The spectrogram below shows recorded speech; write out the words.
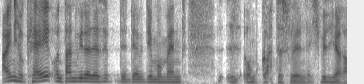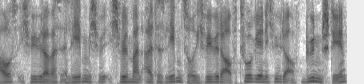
eigentlich okay und dann wieder der, der, der, der Moment, um Gottes Willen, ich will hier raus, ich will wieder was erleben, ich will, ich will mein altes Leben zurück, ich will wieder auf Tour gehen, ich will wieder auf Bühnen stehen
